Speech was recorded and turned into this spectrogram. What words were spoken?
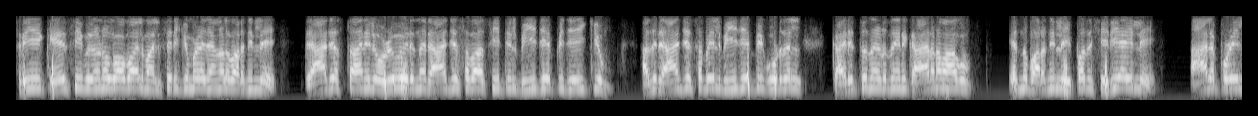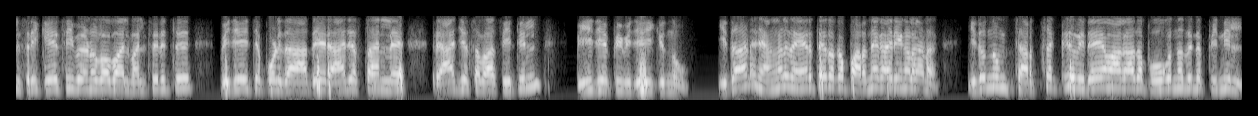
ശ്രീ കെ സി വേണുഗോപാൽ മത്സരിക്കുമ്പോഴേ ഞങ്ങൾ പറഞ്ഞില്ലേ രാജസ്ഥാനിൽ ഒഴിവരുന്ന രാജ്യസഭാ സീറ്റിൽ ബി ജെ പി ജയിക്കും. അത് രാജ്യസഭയിൽ ബി ജെ പി കൂടുതൽ കരുത്ത് നേടുന്നതിന് കാരണമാകും എന്ന് പറഞ്ഞില്ലേ? ഇപ്പൊ അത് ശരിയായില്ലേ? ആലപ്പുഴയിൽ ശ്രീ കെ സി വേണുഗോപാൽ മത്സരിച്ച് വിജയിച്ചപ്പോൾ ഇതാ അതേ രാജസ്ഥാനിലെ രാജ്യസഭാ സീറ്റിൽ ബി ജെ പി വിജയിക്കുന്നു. ഇതാണ് ഞങ്ങൾ നേരത്തെ ഇതൊക്കെ പറഞ്ഞ കാര്യങ്ങളാണ്. ഇതൊന്നും ചർച്ചയ്ക്ക് വിധേയമാകാതെ പോകുന്നതിന്റെ പിന്നിൽ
